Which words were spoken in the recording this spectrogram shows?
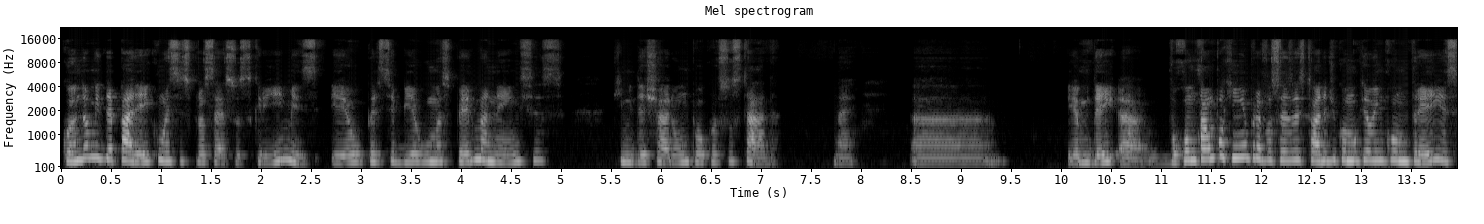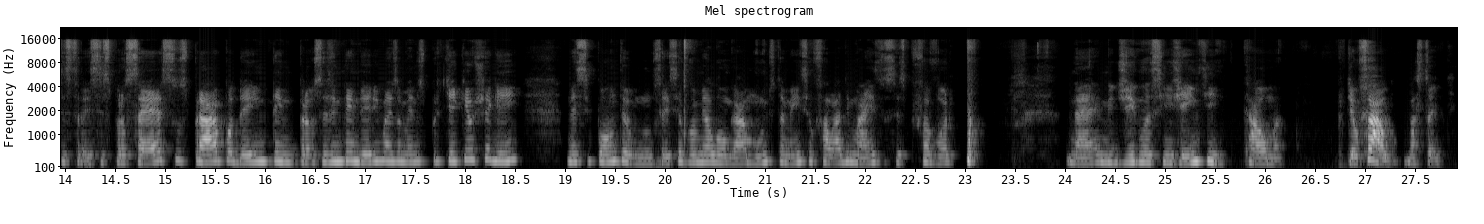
quando eu me deparei com esses processos crimes, eu percebi algumas permanências que me deixaram um pouco assustada, né? Uh, eu me dei, uh, vou contar um pouquinho para vocês a história de como que eu encontrei esses, esses processos para poder para vocês entenderem mais ou menos por que que eu cheguei nesse ponto. Eu não sei se eu vou me alongar muito também, se eu falar demais, vocês por favor, né, me digam assim, gente, calma, porque eu falo bastante.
